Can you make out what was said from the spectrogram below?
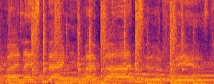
Never understand in my battlefields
